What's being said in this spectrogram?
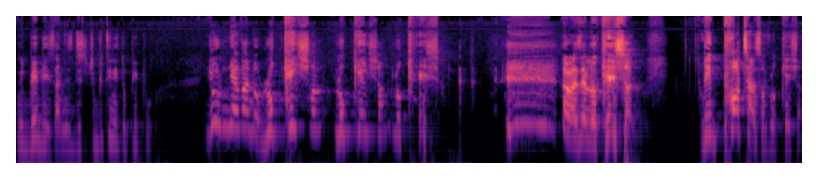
with babies and is distributing it to people. You never know. Location, location, location. I was say location. The importance of location.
